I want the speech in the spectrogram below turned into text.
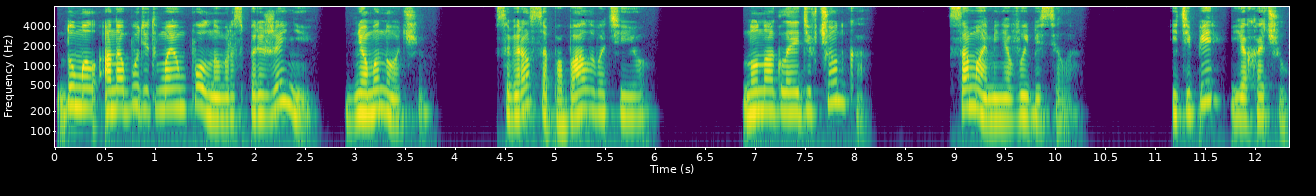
Думал, она будет в моем полном распоряжении днем и ночью. Собирался побаловать ее. Но наглая девчонка сама меня выбесила. И теперь я хочу,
